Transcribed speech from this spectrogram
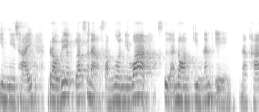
กินมีใช้ เราเรียกลักษณะสำนวนนี้ว่าเสือนอนกินนั่นเองนะคะ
